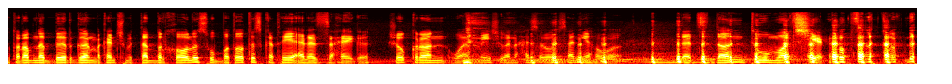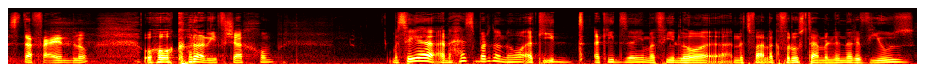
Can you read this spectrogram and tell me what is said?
وطلبنا برجر ما كانش متبل خالص والبطاطس كانت هي ألذ حاجة. شكرا وقام ماشي وأنا حاسس ان هو ثانية هو that's done too much يعني. هو في له وهو قرر يفشخهم. بس هي أنا حاسس برضه إن هو أكيد أكيد زي ما في اللي هو ندفع لك فلوس تعمل لنا reviews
